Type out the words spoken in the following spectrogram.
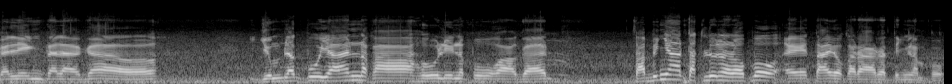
Galing talaga, oh. June Vlog po yan. Nakahuli na po agad. Sabi niya, tatlo na raw po. Eh, tayo kararating lang po.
